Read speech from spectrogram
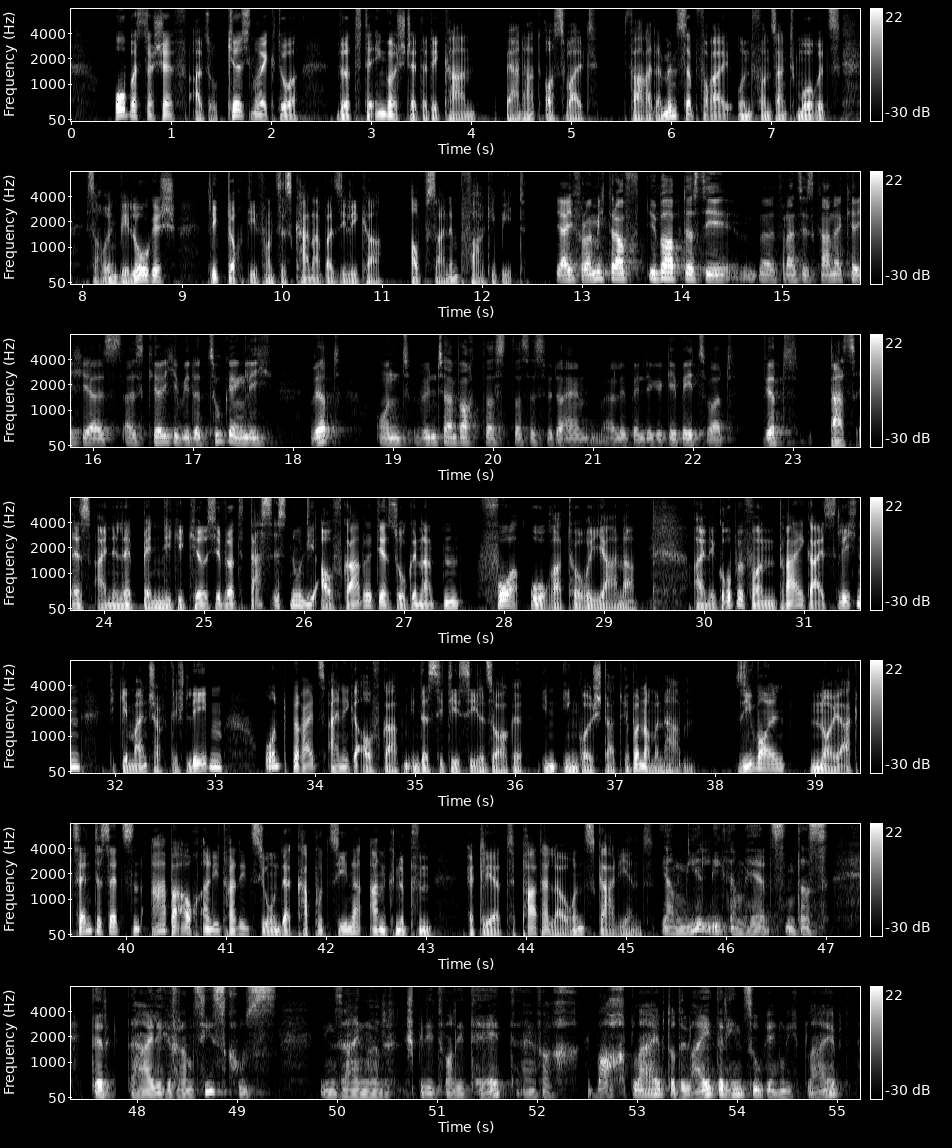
Oberster Chef, also Kirchenrektor, wird der Ingolstädter Dekan Bernhard Oswald. Pfarrer der Münsterpfarrei und von St. Moritz, ist auch irgendwie logisch, liegt doch die Franziskanerbasilika auf seinem Pfarrgebiet. Ja, ich freue mich darauf überhaupt, dass die äh, Franziskanerkirche als, als Kirche wieder zugänglich wird und wünsche einfach, dass, dass es wieder ein, ein lebendiger Gebetsort wird. Dass es eine lebendige Kirche wird, das ist nun die Aufgabe der sogenannten Vororatorianer. Eine Gruppe von drei Geistlichen, die gemeinschaftlich leben und bereits einige Aufgaben in der City-Seelsorge in Ingolstadt übernommen haben. Sie wollen neue Akzente setzen, aber auch an die Tradition der Kapuziner anknüpfen, erklärt Pater Laurens Gardient. Ja, mir liegt am Herzen, dass der, der heilige Franziskus in seiner Spiritualität einfach wach bleibt oder weiterhin zugänglich bleibt.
